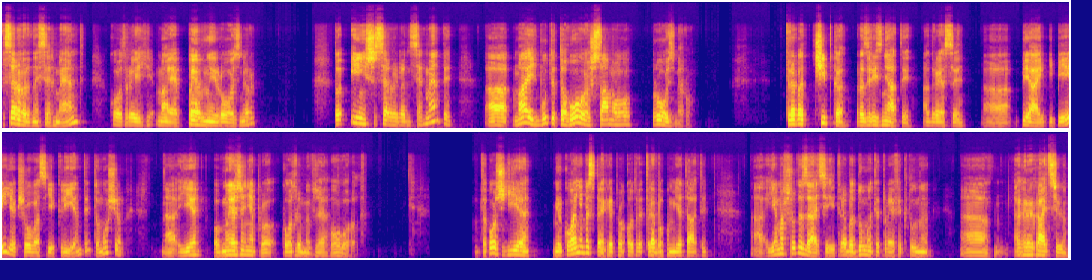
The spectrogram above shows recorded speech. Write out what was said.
серверний сегмент, котрий має певний розмір, то інші серверні сегменти мають бути того ж самого розміру. Треба чітко розрізняти адреси PI і PA, якщо у вас є клієнти, тому що є обмеження, про котрі ми вже говорили. Також є міркування безпеки, про котре треба пам'ятати. Є маршрутизація, і треба думати про ефективну агрегацію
